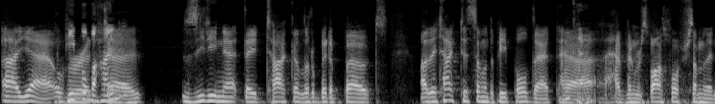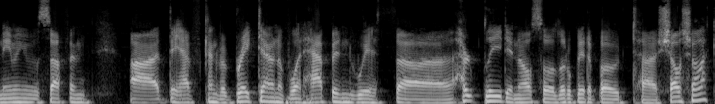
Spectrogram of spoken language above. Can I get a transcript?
Uh, yeah, over people at, behind uh, ZDNet, they talk a little bit about. Uh, they talk to some of the people that uh, Okay. have been responsible for some of the naming of the stuff, and uh, they have kind of a breakdown of what happened with uh, Heartbleed, and also a little bit about uh, Shellshock,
